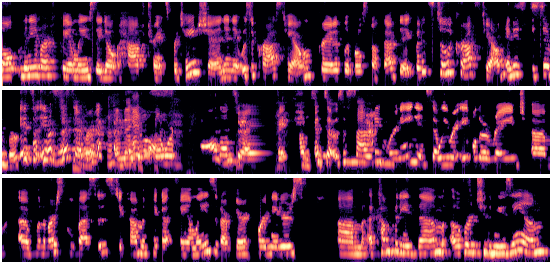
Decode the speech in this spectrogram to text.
well many of our families they don't have transportation and it was across town. Granted liberal's not that big but it's still across town. And it's December. it's it's december. And they don't know where that's right. And so it was a saturday morning and so we were able to arrange um, uh, one of our school buses to come and pick up families and our parent coordinators um, accompanied them over to the museum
